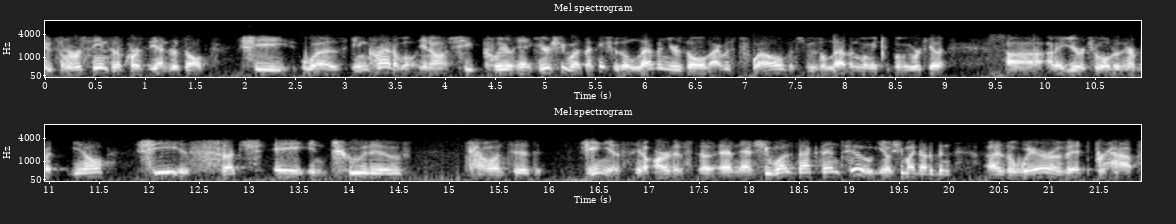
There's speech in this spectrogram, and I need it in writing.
shoot some of her scenes, and of course, the end result she was incredible. You know, she clearly here she was. I think she was 11 years old. I was 12, and she was 11 when we when we worked together. Uh, I'm a year or two older than her, but you know, she is such a intuitive, talented genius. You know, artist, uh, and and she was back then too. You know, she might not have been as aware of it, perhaps.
